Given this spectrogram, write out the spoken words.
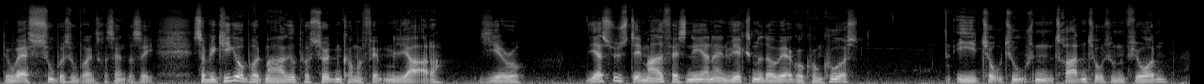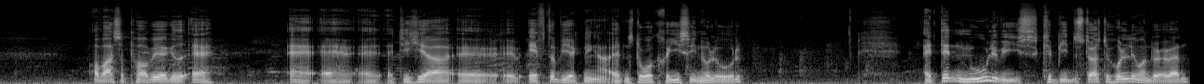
Det kunne være super, super interessant at se. Så vi kigger jo på et marked på 17,5 milliarder euro. Jeg synes, det er meget fascinerende, at en virksomhed, der er ved at gå konkurs i 2013-2014, og var så påvirket af, af, af, af de her øh, eftervirkninger af den store krise i 08, at den muligvis kan blive den største hulleverandør i verden.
